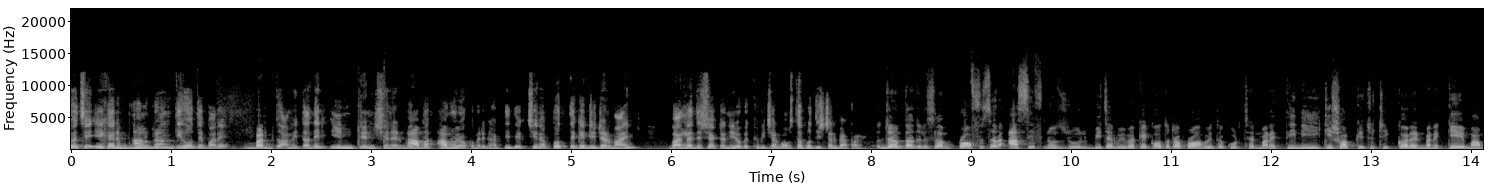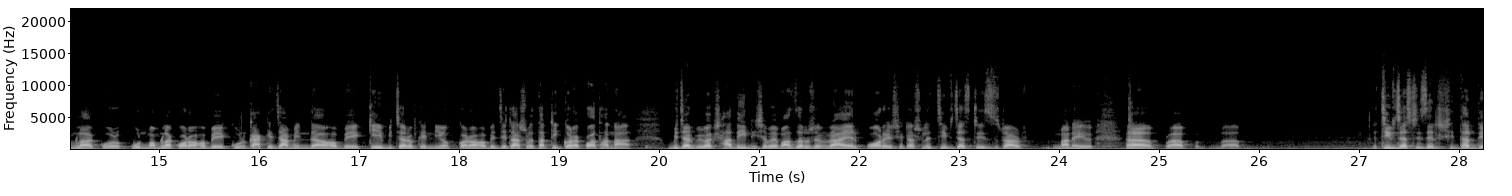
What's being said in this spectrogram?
হয়েছে এখানে ভুল ভ্রান্তি হতে পারে কিন্তু আমি তাদের ইন্টেনশনের মধ্যে কোনো রকমের ঘাটতি দেখছি না। প্রত্যেকে ডিটারমাইন্ড বাংলাদেশে একটা নিরপেক্ষ বিচার ব্যবস্থা প্রতিষ্ঠার ব্যাপার। জনাব তাজুল ইসলাম প্রফেসর আসিফ নজরুল বিচার বিভাগকে কতটা প্রভাবিত করছেন? মানে তিনি কি সবকিছু ঠিক করেন? মানে কে মামলা কোন মামলা করা হবে কোন কাকে জামিন দেওয়া হবে কে বিচারকের নিয়োগ করা হবে যেটা আসলে তা ঠিক করার কথা না। বিচার বিভাগ স্বাধীন হিসেবে মাজার হোসেন রায়ের পরে সেটা আসলে চিফ জাস্টিস মানে চিফ জাস্টিসের সিদ্ধান্তে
